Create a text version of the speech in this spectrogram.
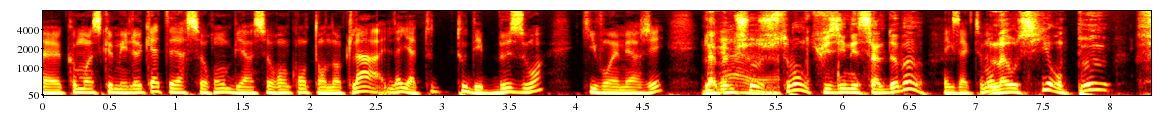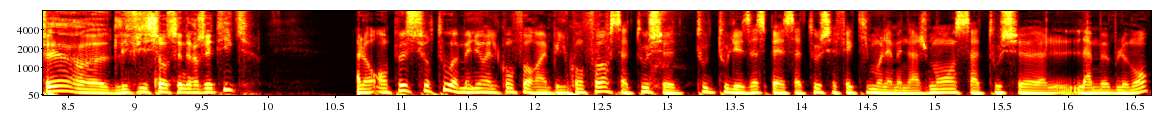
euh, comment est-ce que mes locataires seront bien, seront contents. Donc là, là il y a tous des besoins qui vont émerger. La Et même là, chose, justement, cuisine et salle de bain. Exactement. Là aussi, on peut faire de l'efficience énergétique. Alors, on peut surtout améliorer le confort. hein. Et puis, le confort, ça touche tous les aspects. Ça touche effectivement l'aménagement, ça touche euh, l'ameublement,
